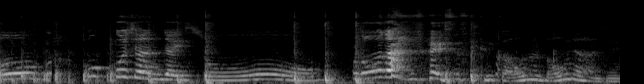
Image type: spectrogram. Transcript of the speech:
오구. 꼿꼿이 앉아있어. 너무 잘한다 했어. 그러니까 오늘 너무 잘하지.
